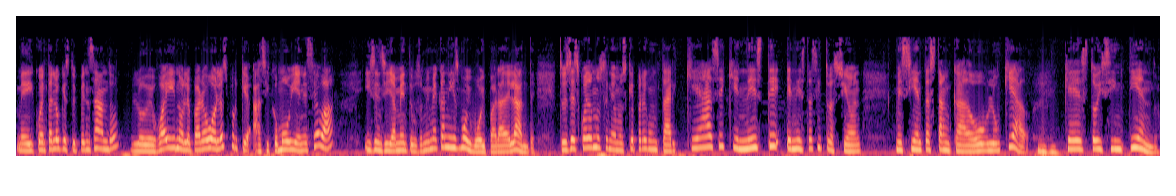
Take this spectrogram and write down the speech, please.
me di cuenta de lo que estoy pensando, lo dejo ahí, no le paro bolas, porque así como viene, se va. Y sencillamente uso mi mecanismo y voy para adelante. Entonces es cuando nos tenemos que preguntar qué hace que en este, en esta situación me sienta estancado o bloqueado. Ujú. ¿Qué estoy sintiendo?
